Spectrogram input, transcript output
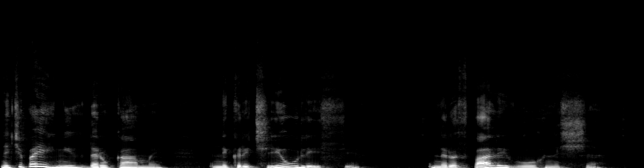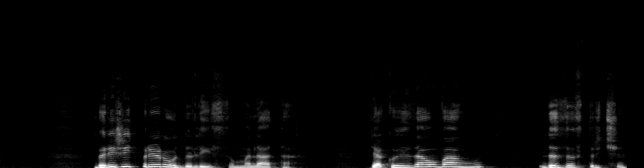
не чіпай гнізда руками, не кричи у лісі, не розпалюй вогнище. Бережіть природу лісу, малята. Дякую за увагу. До зустрічі!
